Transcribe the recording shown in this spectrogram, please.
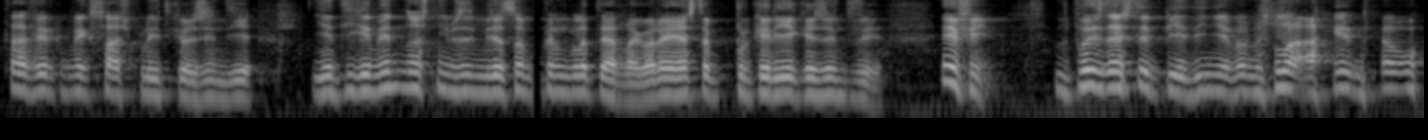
Está a ver como é que se faz política hoje em dia. E antigamente nós tínhamos admiração pela Inglaterra, agora é esta porcaria que a gente vê. Enfim, depois desta piadinha, vamos lá então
